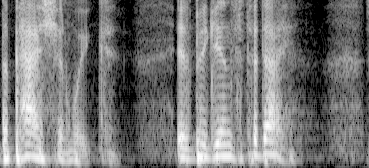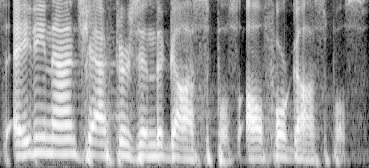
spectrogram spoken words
the Passion Week. It begins today. It's 89 chapters in the Gospels, all four Gospels.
